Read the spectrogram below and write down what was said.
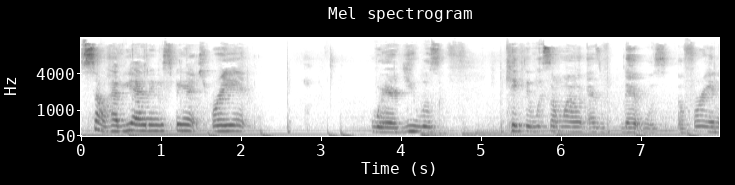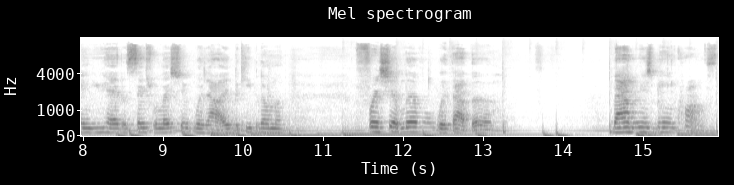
So, have you had any experience, Red, where you was kicked it with someone as that was a friend and you had a sexual relationship without able to keep it on a friendship level without the boundaries being crossed?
